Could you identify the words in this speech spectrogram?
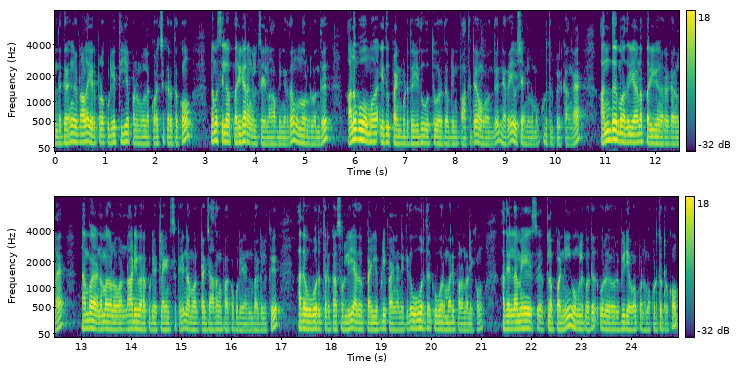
அந்த கிரகங்களால் ஏற்படக்கூடிய தீய பலன்களை குறைச்சிக்கிறதுக்கும் நம்ம சில பரிகாரங்கள் செய்யலாம் அப்படிங்கிறத முன்னோர்கள் வந்து அனுபவமாக எது பயன்படுது எது ஒத்து வருது அப்படின்னு பார்த்துட்டு அவங்க வந்து நிறைய விஷயங்கள் நமக்கு கொடுத்துட்டு போயிருக்காங்க. அந்த மாதிரியான பரிகாரங்களை நம்ம நம்ம நாடி வரக்கூடிய கிளைண்ட்ஸுக்கு நம்மகிட்ட ஜாதகம் பார்க்கக்கூடிய நண்பர்களுக்கு அதை ஒவ்வொருத்தருக்காக சொல்லி அது ப எப்படி பயனளிக்குது ஒவ்வொருத்தருக்கு ஒவ்வொரு மாதிரி பலனளிக்கும். அது எல்லாமே கிளப் பண்ணி உங்களுக்கு ஒரு ஒரு ஒரு வீடியோவாக இப்போ நம்ம கொடுத்துட்ருக்கோம்.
